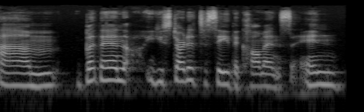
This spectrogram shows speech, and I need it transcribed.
Um, but then you started to see the comments in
